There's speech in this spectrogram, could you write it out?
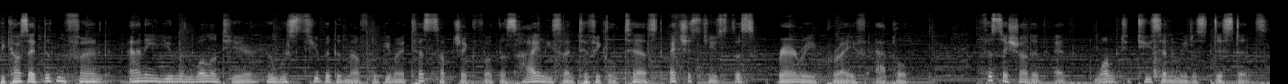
Because I didn't find any human volunteer who was stupid enough to be my test subject for this highly scientific test, I just used this very brave apple. First I shot it at 1 to 2 centimeters distance.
